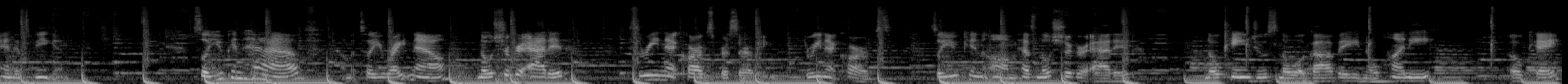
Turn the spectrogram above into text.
and it's vegan. So you can have, I'm gonna tell you right now, no sugar added, three net carbs per serving. Three net carbs. So you can, um, has no sugar added, no cane juice, no agave, no honey, okay?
